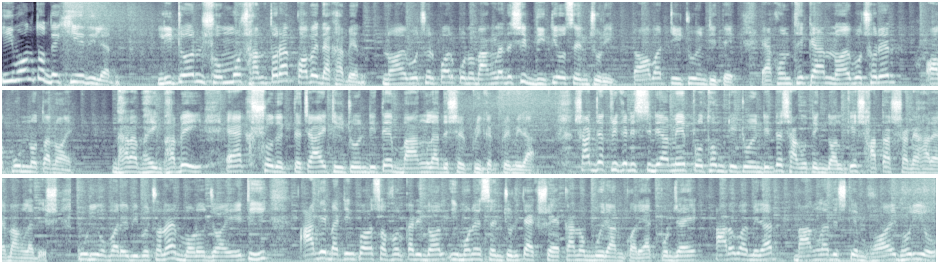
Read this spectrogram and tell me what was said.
ইমন তো দেখিয়ে দিলেন। লিটন, সৌম্য, শান্তরা কবে দেখাবেন? নয় বছর পর কোনো বাংলাদেশের দ্বিতীয় সেঞ্চুরি, তাও আবার টি টোয়েন্টিতে এখন থেকে আর নয় বছরের অপূর্ণতা নয়। ধারাবাহিকভাবেই একশো দেখতে চায় টি টোয়েন্টিতে বাংলাদেশের ক্রিকেট প্রেমীরা। শারজা ক্রিকেট স্টেডিয়ামে প্রথম টি টোয়েন্টিতে স্বাগতিক দলকে সাতাশ রানে হারায় বাংলাদেশ। কুড়ি ওভারের বিবেচনায় বড় জয় এটি। আগে ব্যাটিং পাওয়া সফরকারী দল ইমনের সেঞ্চুরিতে একশো একানব্বই রান করে। এক পর্যায়ে আরব আমিরাত, বাংলাদেশকে ভয় ধরিয়েও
